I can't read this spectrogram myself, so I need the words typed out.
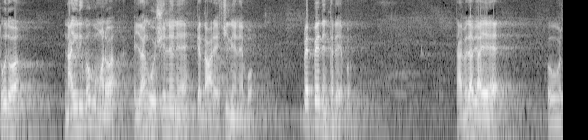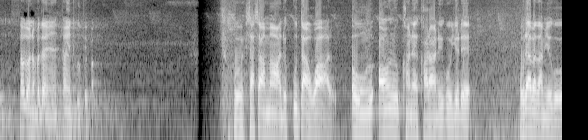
သို့တော့နာယူဒီပုဂ္ဂိုလ်မှာတော့အရန်ကိုရှင်းလင်းတယ်ပြတ်သားတယ်ကြည်လင်တယ်ပေါ့ပဲပဲတင်ထက်တယ်ပေါ့ဒါမျိုးသားပြရဲ့ဟိုနှောက်တော်နဲ့ပတ်သက်ရင်ဆောင်းရင်တစ်ခုဖြစ်ပါဟိုဆဆမတို့ကုတဝါတို့အုံတို့အောင်းတို့ခံတဲ့ခါရတွေကိုရွတ်တဲ့ဗုဒ္ဓဘာသာမျိုးကို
